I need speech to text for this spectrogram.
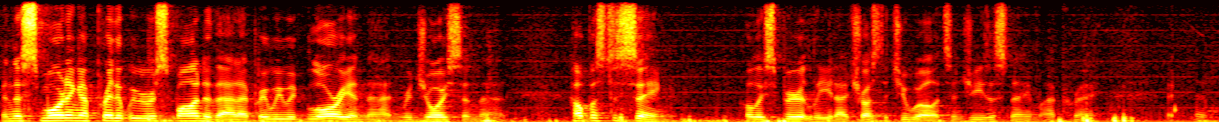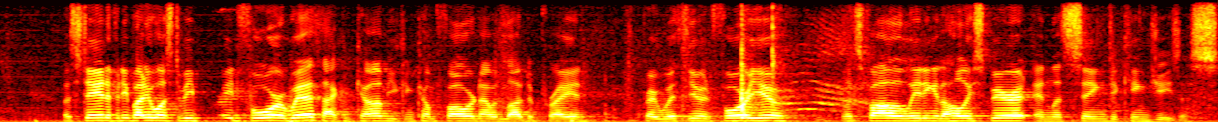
And this morning, I pray that we respond to that. I pray we would glory in that and rejoice in that. Help us to sing. Holy Spirit, lead. I trust that you will. It's in Jesus' name I pray. Let's stand. If anybody wants to be prayed for or with, I can come. You can come forward, and I would love to pray and pray with you and for you. Let's follow the leading of the Holy Spirit, and let's sing to King Jesus.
